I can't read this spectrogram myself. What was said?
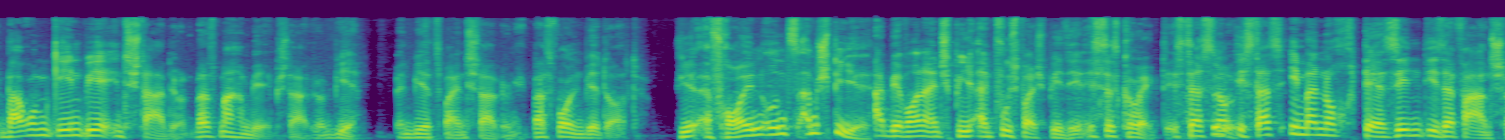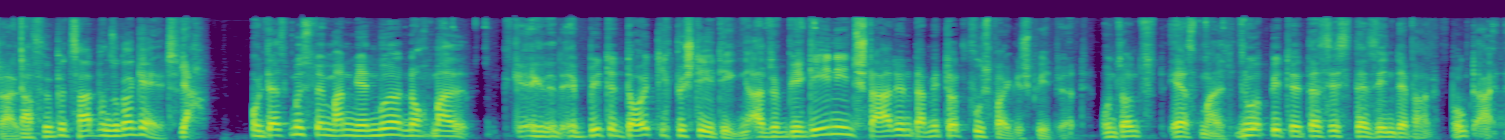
warum gehen wir ins Stadion? Was machen wir im Stadion? Wir, wenn wir zwei ins Stadion gehen. Was wollen wir dort? Wir erfreuen uns am Spiel. Ah, wir wollen ein Spiel, ein Fußballspiel sehen. Ist das korrekt? Ist das, noch, ist das immer noch der Sinn dieser Veranstaltung? Dafür bezahlt man sogar Geld. Ja. Und das müsste man mir nur noch mal äh, bitte deutlich bestätigen. Also wir gehen ins Stadion, damit dort Fußball gespielt wird. Und sonst erstmal. Nur bitte, das ist der Sinn der Wahl. Punkt eins.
